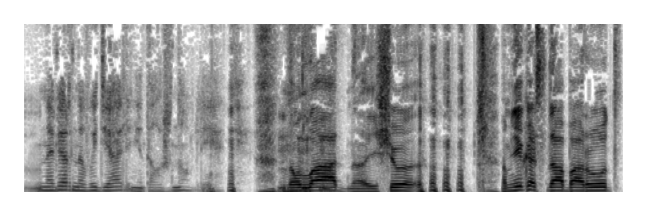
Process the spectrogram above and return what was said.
наверное, в идеале не должно влиять. Ну ладно, еще, мне кажется, наоборот,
